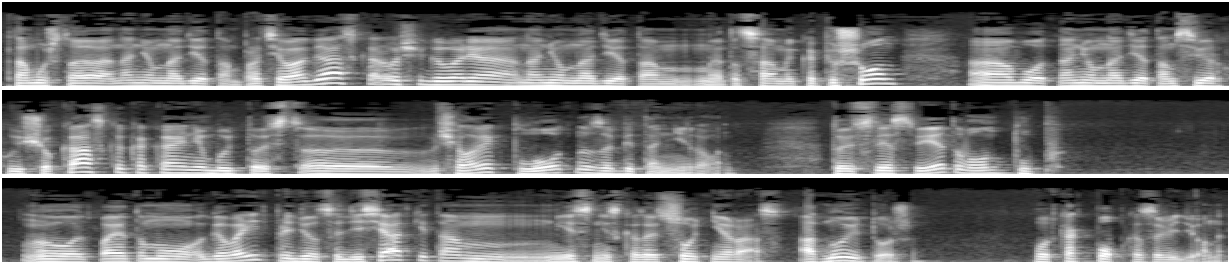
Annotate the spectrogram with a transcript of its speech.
потому что на нем надет там противогаз, короче говоря, на нем надет там этот самый капюшон, а, вот, на нем надет там сверху еще каска какая-нибудь, то есть э, человек плотно забетонирован. То есть вследствие этого он туп. Вот, поэтому говорить придется десятки там, если не сказать сотни раз. Одно и то же вот как попка заведенная,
